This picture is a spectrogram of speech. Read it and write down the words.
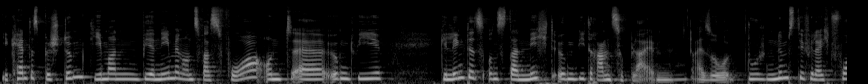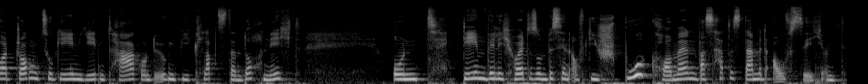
ihr kennt es bestimmt, jemand, wir nehmen uns was vor und äh, irgendwie gelingt es uns dann nicht, irgendwie dran zu bleiben. Also du nimmst dir vielleicht vor, joggen zu gehen jeden Tag und irgendwie klappt es dann doch nicht. Und dem will ich heute so ein bisschen auf die Spur kommen. Was hat es damit auf sich? Und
